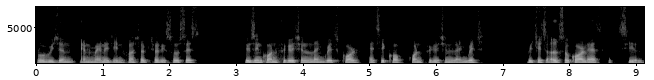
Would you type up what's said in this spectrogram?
provision, and manage infrastructure resources using configuration language called HashiCorp Configuration Language, which is also called as HCL.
